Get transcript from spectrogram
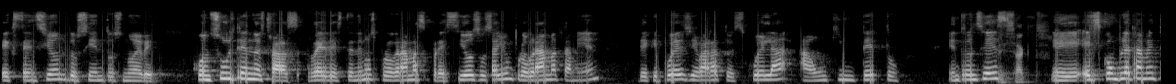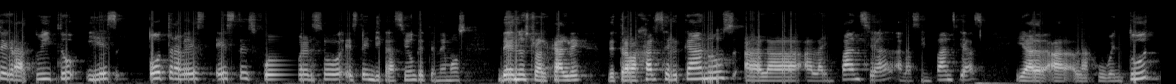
extensión 209 Consulten nuestras redes, tenemos programas preciosos. Hay un programa también de que puedes llevar a tu escuela a un quinteto. Entonces, eh, es completamente gratuito y es otra vez este esfuerzo, esta indicación que tenemos de nuestro alcalde de trabajar cercanos a la, infancia, a las infancias y a, la juventud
